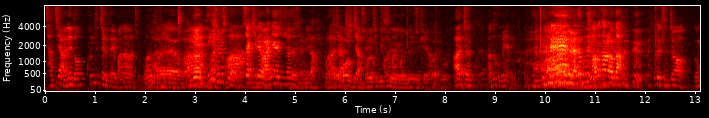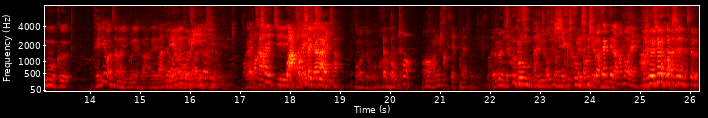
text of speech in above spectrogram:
자체 안에도 콘텐츠가 되게 많아가지고 맞아요. 이게 아, 되게 재밌을 것 같아요. 진짜 기대 많이 해주셔도 됩니다. 맞아, 뭐, 진짜 저희 재밌을 것들 거예요. 아, 저 나도 구매해야 되겠다. 네, 나도 바로 따라간다. 근데 진짜 너무 그 되게 많잖아 이번에 그 안에 맞아, 메모리. 맞아, 맞아. 꽉차 있지. 꽉차 있지. 그냥 알차. 맞아. 넘쳐. 어. 정식 세트야 명씩 정식 정식과 세트를 한 번에. 콘텐츠.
